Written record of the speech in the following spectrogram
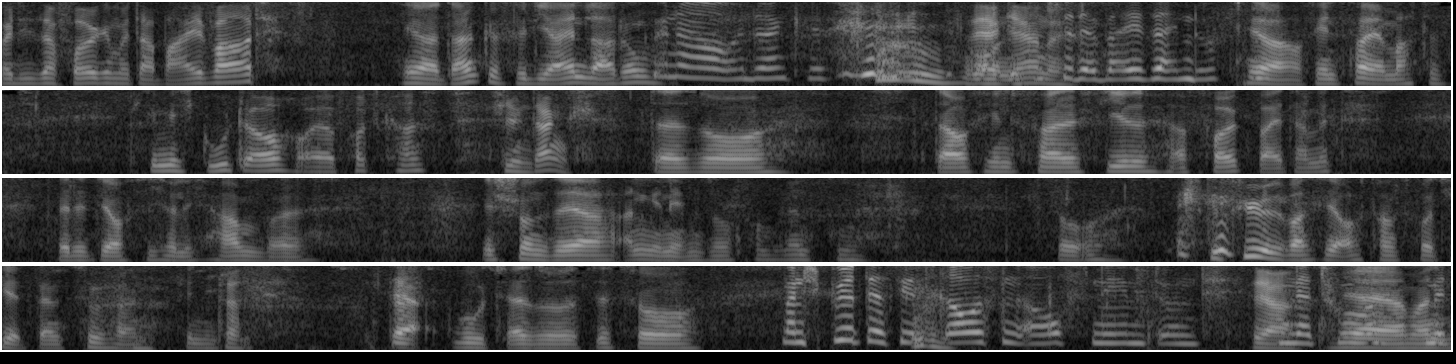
bei dieser Folge mit dabei wart. ja, danke für die Einladung. Genau, danke, Sehr Und- dass wir gerne. dabei sein durften. Ja, auf jeden Fall. Ihr macht es ziemlich gut auch, euer Podcast. Vielen Dank. Also da auf jeden Fall viel Erfolg weiter mit. Werdet ihr auch sicherlich haben, weil ist schon sehr angenehm so vom ganzen so das Gefühl, was ihr auch transportiert beim Zuhören, finde ich Das, sehr gut. Also es ist so, Man spürt, dass ihr draußen aufnehmt und ja, die Natur ja, ja, man, mit.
